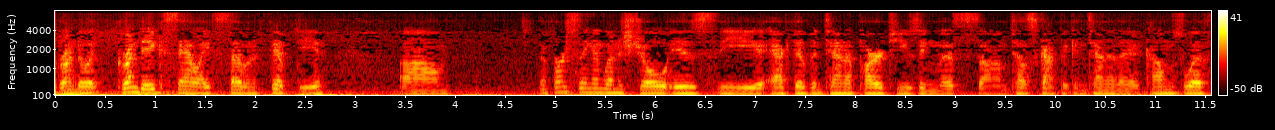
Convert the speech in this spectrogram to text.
Grundig, Satellite 750. Um, the first thing I'm going to show is the active antenna part using this um, telescopic antenna that it comes with.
